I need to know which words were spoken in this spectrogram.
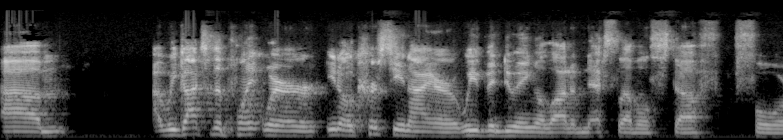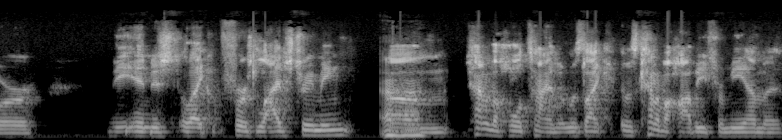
um, we got to the point where you know Kirsty and I are we've been doing a lot of next level stuff for the industry, like first live streaming. Uh-huh. Um, kind of the whole time, it was like it was kind of a hobby for me. I'm a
